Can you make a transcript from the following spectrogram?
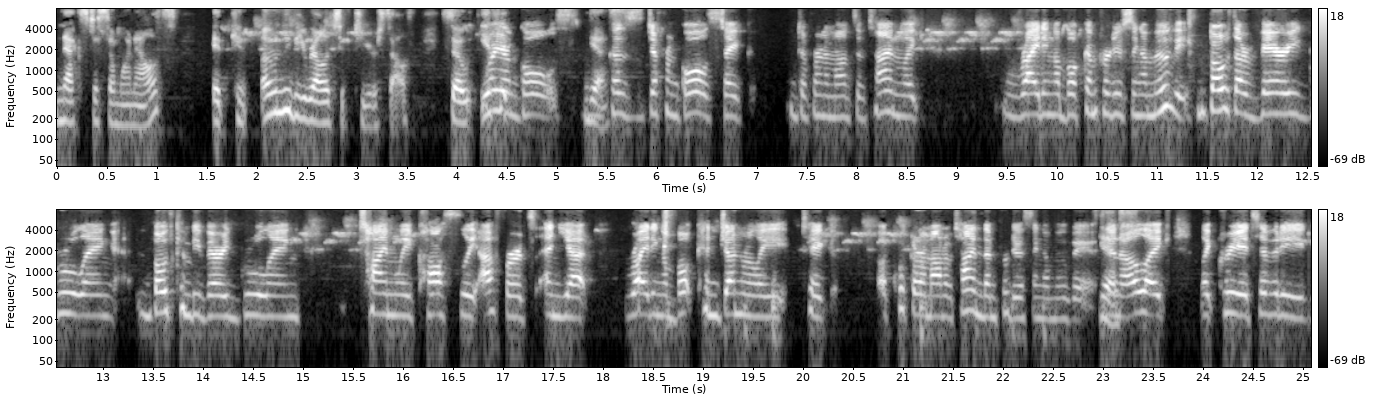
next to someone else. It can only be relative to yourself. So, if or your it, goals. Yes. Because different goals take different amounts of time. Like, writing a book and producing a movie. Both are very grueling, both can be very grueling, timely, costly efforts, and yet writing a book can generally take a quicker amount of time than producing a movie yes. you know like like creativity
